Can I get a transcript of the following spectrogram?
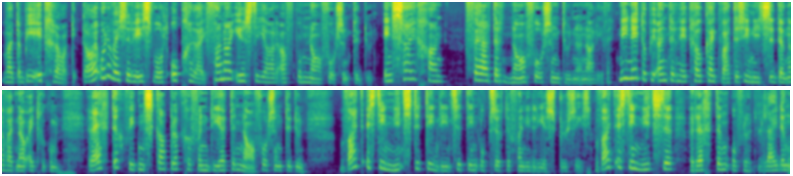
wat 'n B.Ed graad het. Daai onderwyseres word opgelei van haar eerste jaar af om navorsing te doen. En sy gaan verder navorsing doen in haar lewe. Nie net op die internet gou kyk wat is die nuutste dinge wat nou uitgekom het. Regtig wetenskaplik gefundeerde navorsing te doen. Wat is die nuutste tendense ten opsigte van die leesproses? Wat is die nuutste rigting of leiding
